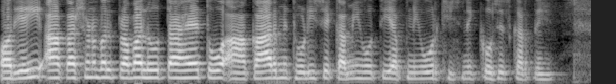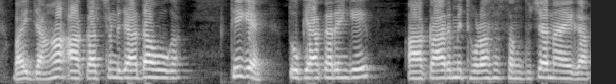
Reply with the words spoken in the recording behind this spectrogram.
और यही आकर्षण बल प्रबल होता है तो आकार में थोड़ी सी कमी होती है, अपनी ओर खींचने की कोशिश करते हैं। भाई, जहाँ आकर्षण ज़्यादा होगा, ठीक है तो क्या करेंगे? आकार में थोड़ा सा संकुचन आएगा,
